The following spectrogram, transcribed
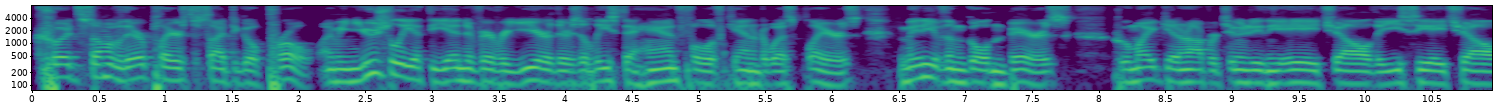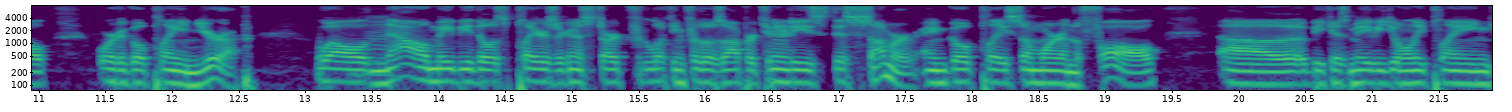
Could some of their players decide to go pro? I mean, usually at the end of every year, there's at least a handful of Canada West players, many of them Golden Bears, who might get an opportunity in the AHL, the ECHL, or to go play in Europe. Well, mm-hmm. now maybe those players are going to start for looking for those opportunities this summer and go play somewhere in the fall uh, because maybe you only playing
